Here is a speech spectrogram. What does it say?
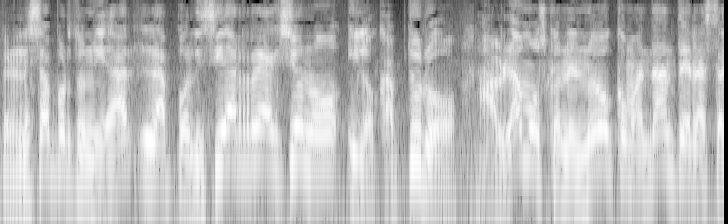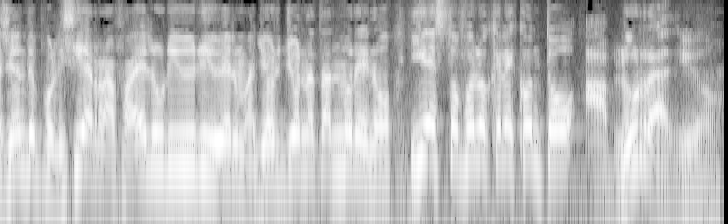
pero en esta oportunidad la policía reaccionó y lo capturó. Hablamos con el nuevo comandante de la estación de policía Rafael Uribe Uribe, el mayor Jonathan Moreno, y esto fue lo que le contó a Blue Radio.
